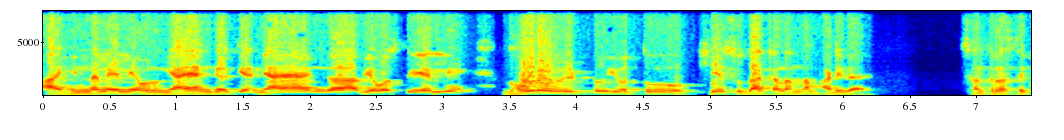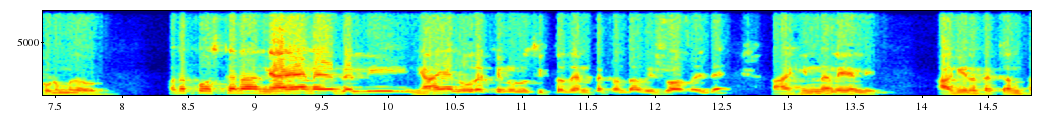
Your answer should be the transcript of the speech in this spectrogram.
ಆ ಹಿನ್ನೆಲೆಯಲ್ಲಿ ಅವರು ನ್ಯಾಯಾಂಗಕ್ಕೆ, ನ್ಯಾಯಾಂಗ ವ್ಯವಸ್ಥೆಯಲ್ಲಿ ಗೌರವ ಇಟ್ಟು ಇವತ್ತು ಕೇಸು ದಾಖಲನ್ನ ಮಾಡಿದ್ದಾರೆ ಸಂತ್ರಸ್ತೆ ಕುಟುಂಬದವರು. ಅದಕ್ಕೋಸ್ಕರ ನ್ಯಾಯಾಲಯದಲ್ಲಿ ನ್ಯಾಯ ನೂರಕ್ಕೆ ನೂರು ಸಿಗ್ತದೆ ಅಂತಕ್ಕಂಥ ವಿಶ್ವಾಸ ಇದೆ. ಆ ಹಿನ್ನೆಲೆಯಲ್ಲಿ ಆಗಿರತಕ್ಕಂತ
